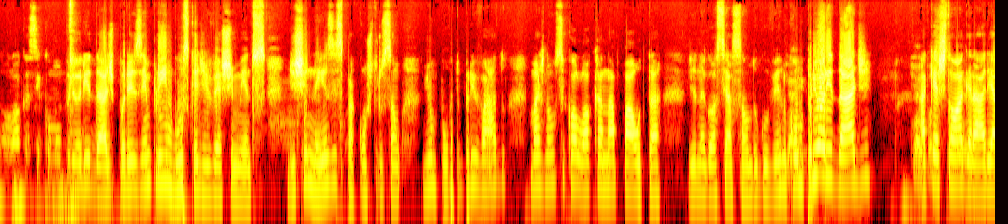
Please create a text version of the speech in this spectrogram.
Coloca-se como prioridade, por exemplo, em busca de investimentos de chineses para a construção de um porto privado, mas não se coloca na pauta de negociação do governo como prioridade a questão agrária,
